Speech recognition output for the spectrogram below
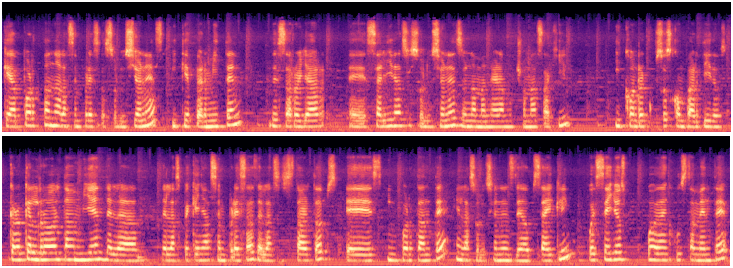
que aportan a las empresas soluciones y que permiten desarrollar eh, salidas o soluciones de una manera mucho más ágil y con recursos compartidos. Creo que el rol también de, la, de las pequeñas empresas, de las startups, es importante en las soluciones de upcycling, pues ellos pueden justamente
